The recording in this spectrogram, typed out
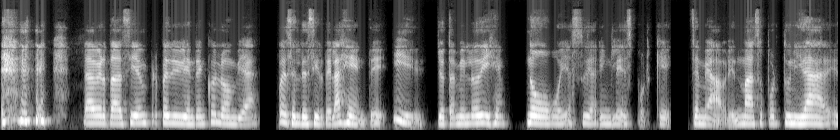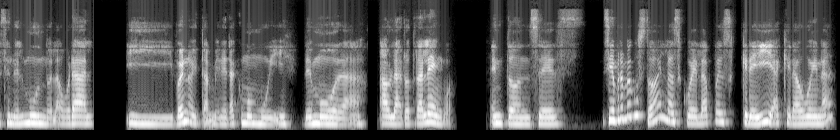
la verdad, siempre pues viviendo en Colombia, pues el decir de la gente, y yo también lo dije, no voy a estudiar inglés porque se me abren más oportunidades en el mundo laboral. Y bueno, y también era como muy de moda hablar otra lengua. Entonces, siempre me gustó en la escuela, pues creía que era buena.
